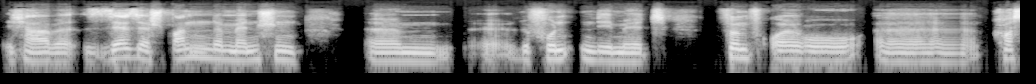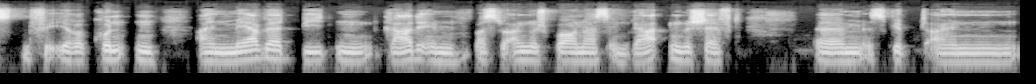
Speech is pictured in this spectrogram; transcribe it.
Ich habe sehr, sehr spannende Menschen ähm, äh, gefunden, die mit fünf Euro äh, Kosten für ihre Kunden einen Mehrwert bieten, gerade im, was du angesprochen hast, im Gartengeschäft. Ähm, es gibt einen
